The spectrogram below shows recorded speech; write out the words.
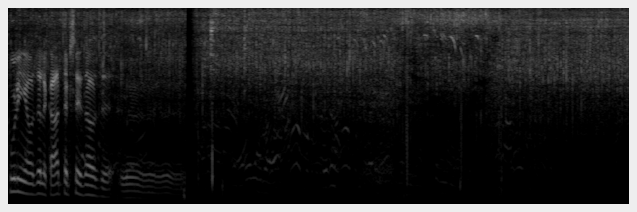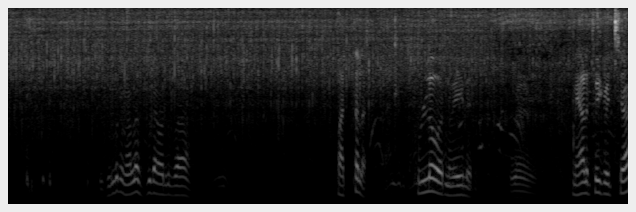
கூலிங் ஆகுது இல்லை காற்றடிச்சா இதாகுது. சுந்தரம் நல்லா ஸ்பீடா வருதுப்பா. பத்தலை. ஃபுல்லாக வரணும் வெயில். மேலே தூக்கி வச்சா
